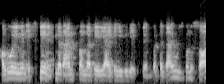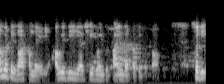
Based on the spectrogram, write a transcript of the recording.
How do I even explain it? That I'm from that area, I can easily explain. But the guy who's going to solve it is not from the area. How is he or she going to find that particular problem? So the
